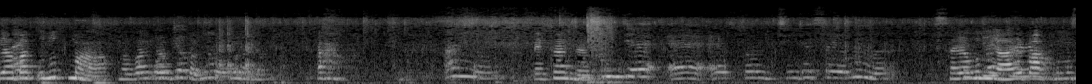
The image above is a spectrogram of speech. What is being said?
Ya bak unutma. Nazar Boncuğu da koy. unutmayalım. Anne. Efendim. Bitince e, en son bitince sayalım mı? Sayalım ya hep aklımız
